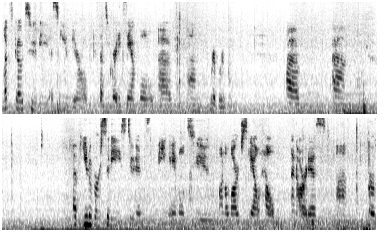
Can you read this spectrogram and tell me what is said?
let's go to the Askew mural because that's a great example of um, Ribru, of um, of university students being able to, on a large scale, help an artist um, for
